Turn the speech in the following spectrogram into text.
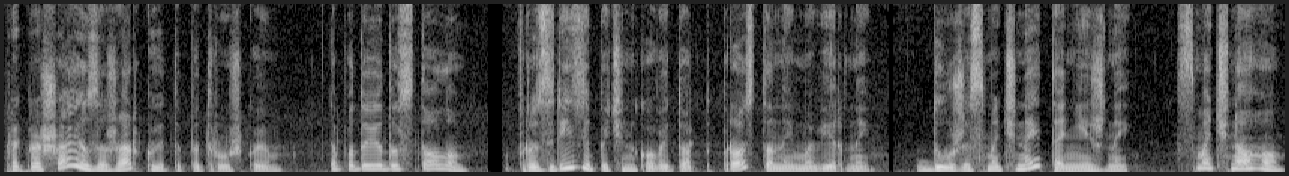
Прикрашаю зажаркою та петрушкою та подаю до столу. В розрізі печінковий торт просто неймовірний. Дуже смачний та ніжний. Смачного!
